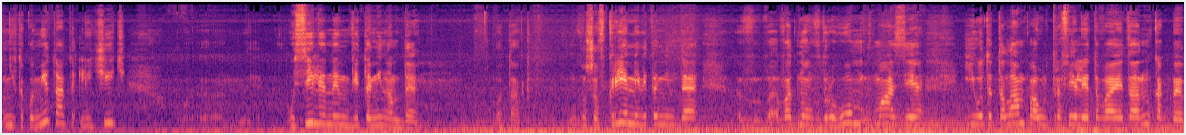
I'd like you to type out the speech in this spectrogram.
у них такой метод лечить э, усиленным витамином D. Вот так. Ну, Потому что в креме витамин D, в, в одном, в другом, в мазе. И вот эта лампа ультрафиолетовая, это, ну, как бы,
